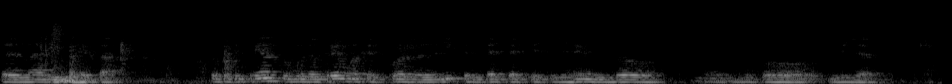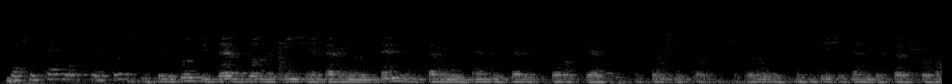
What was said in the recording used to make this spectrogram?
це на рік гектар. Тобто підприємство буде отримувати кожен рік 55 тисяч гривень до, до свого бюджету. Який термін сервітут? Сервітут йде до закінчення терміну ліцензії, термін ліцензії через 45, 46 років, що продовжується до 2071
